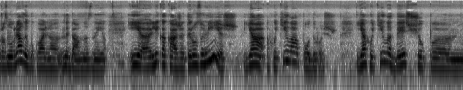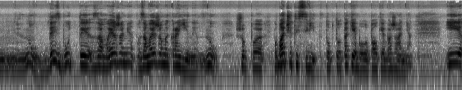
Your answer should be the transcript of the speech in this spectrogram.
розмовляли буквально недавно з нею. І Ліка каже: Ти розумієш, я хотіла подорож. Я хотіла десь, щоб е, ну, десь бути за межами, за межами країни. Ну, щоб е, побачити світ. Тобто таке було палке бажання. І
